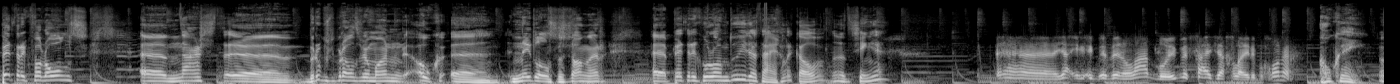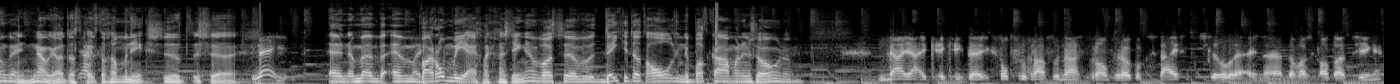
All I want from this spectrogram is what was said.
Patrick van ons. eh, naast eh, beroepsbrandweerman, ook eh, Nederlandse zanger. Eh, Patrick, hoe lang doe je dat eigenlijk al, dat zingen? Eh, ja, ik, ik ben een laadbloei. Ik ben vijf jaar geleden begonnen. Oké, oké. Nou ja, dat Ja. geeft toch helemaal niks. Dat is, eh, Nee. en, en, en waarom ben je eigenlijk gaan zingen? Was, eh, deed je dat al in de badkamer en zo? Nou ja, ik, ik, ik, deed- ik stond vroeger af en toe naast de brandweer ook op de stijger te schilderen. En eh dan was ik altijd aan het zingen.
